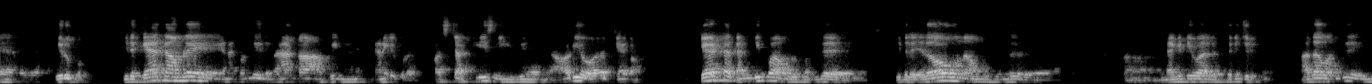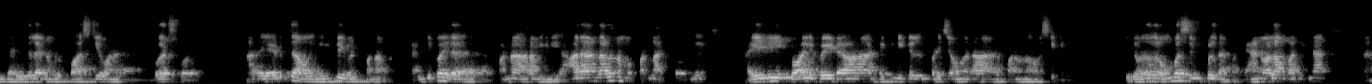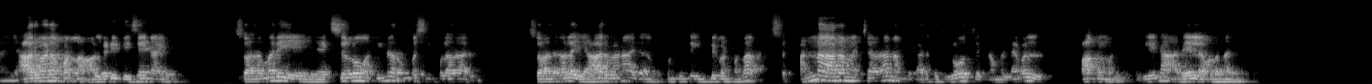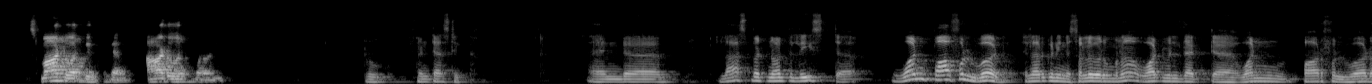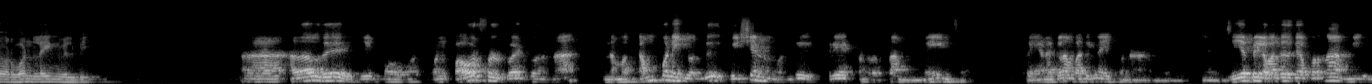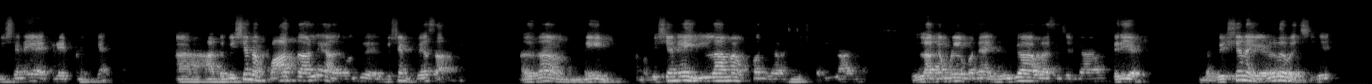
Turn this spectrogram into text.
இருக்கும். இதை கேட்காமலே எனக்கு வந்து இது வேண்டாம் அப்படின்னு நினை நினைக்க நினைக்கக்கூடாது ஃபர்ஸ்ட் அட்லீஸ்ட் நீங்க இந்த ஆடியோவை கேட்கணும். கேட்டால் கண்டிப்பா அவங்களுக்கு வந்து இதுல ஏதோ ஒன்று அவங்களுக்கு வந்து நெகட்டிவா தெரிஞ்சிருக்கும். அதை வந்து இந்த இதுல நம்மளுக்கு பாசிட்டிவான வேர்ட்ஸ் வரும். அதை எடுத்து அவங்க இம்ப்ளிமெண்ட் பண்ணலாம். கண்டிப்பா இதை பண்ண ஆரம்பிக்கணும். யாரா இருந்தாலும் நம்ம பண்ணலாம். இப்போ வந்து ஹைலி குவாலிஃபைடான டெக்னிக்கல் படிச்சவங்க தான் பண்ணணும் அவசியம் கிடையாது. இது வந்து ரொம்ப சிம்பிள் தான். இப்போ கேன்வெல்லாம் பார்த்தீங்கன்னா யார் வேணா பண்ணலாம். ஆல்ரெடி டிசைன் ஆகிடும் ஸோ அது மாதிரி எக்ஸலும் பார்த்தீங்கன்னா ரொம்ப சிம்பிளாக தான் இருக்கு. ஸோ அதனால யார் வேணா இதை கொண்டு வந்து இம்ப்ளிமெண்ட் பண்ணலாம். பண்ண ஆரம்பிச்சாதான் நமக்கு அடுத்த குரோத் நம்ம லெவல் பார்க்க முடியும். இல்லைன்னா அதே லெவலில் தான் இருக்கும். ஸ்மார்ட் ஒர்க் இருக்காது. ஹார்ட் ஒர்க் பண்ண true fantastic and last but not the least one powerful word எல்லாருக்கும் நீங்கள் சொல்ல விரும்புனா what will that one powerful word or one line will be அதாவது இப்போ ஒன் பவர்ஃபுல் வேர்ட் வேணும்னா நம்ம கம்பெனிக்கு வந்து விஷன் வந்து கிரியேட் பண்றது தான் மெயின் இப்போ எனக்கெல்லாம் பார்த்தீங்கன்னா இப்போ நான் ஜிஎஃப்ஐல வந்ததுக்கு அப்புறம் தான் விஷனே கிரியேட் பண்ணியிருக்கேன். அந்த விஷனை பார்த்தாலே அது வந்து விஷன் பேச ஆரம்பிக்கும். அதுதான் மெயின் நம்ம விஷனே இல்லாம உட்காந்து வேலை செஞ்சுட்டு இருக்கோம் எல்லாருமே. எல்லா கம்பெனிலும் பார்த்தீங்கன்னா எதுக்காக வேலை செஞ்சிருக்காங்க தெரியாது. அந்த விஷனை எழுத வச்சு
